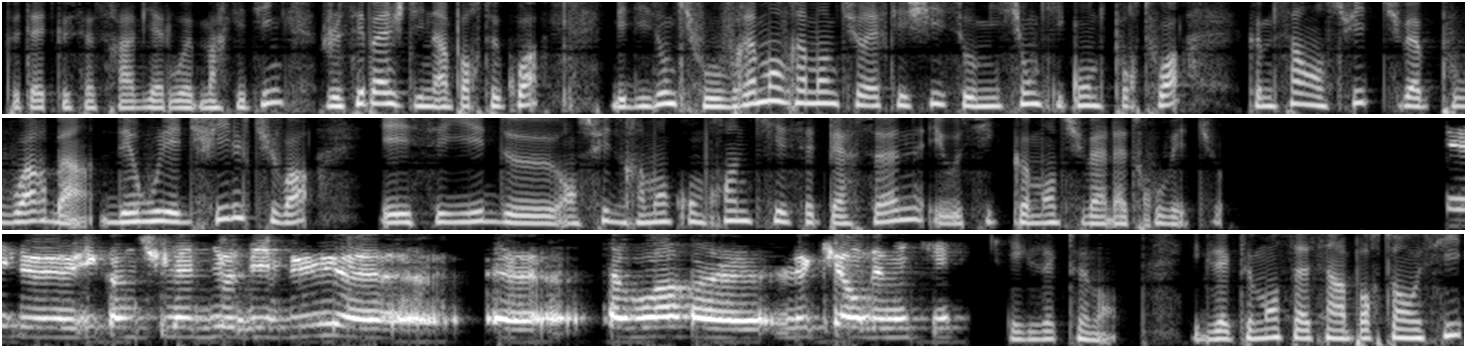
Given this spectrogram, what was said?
peut-être que ça sera via le web marketing. Je sais pas, je dis n'importe quoi, mais disons qu'il faut vraiment, vraiment que tu réfléchisses aux missions qui comptent pour toi. Comme ça, ensuite, tu vas pouvoir bah, dérouler le fil, tu vois, et essayer de ensuite vraiment comprendre qui est cette personne et aussi comment tu vas la trouver. Et, comme tu l'as dit au début, euh, euh, savoir euh, le cœur de métier. Exactement. Exactement, ça c'est important aussi.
